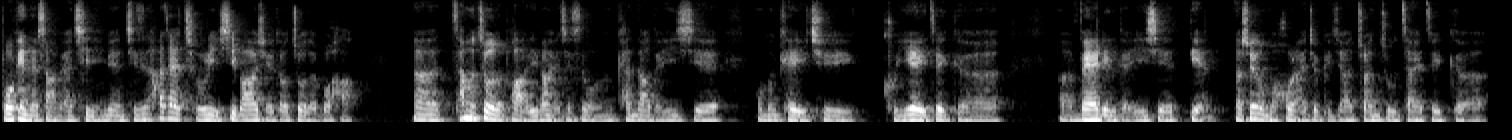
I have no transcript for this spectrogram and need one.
玻片的扫描器里面，其实它在处理细胞学都做得不好。那他们做的不好的地方，也就是我们看到的一些我们可以去 create 这个呃 value 的一些点。那所以我们后来就比较专注在这个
